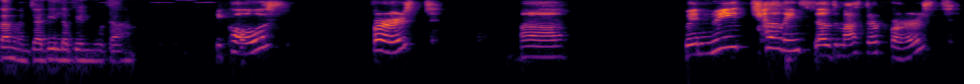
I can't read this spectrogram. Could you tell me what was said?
akan menjadi lebih mudah. because first, uh, when we challenge sales master first,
